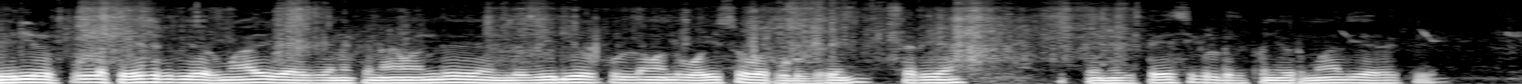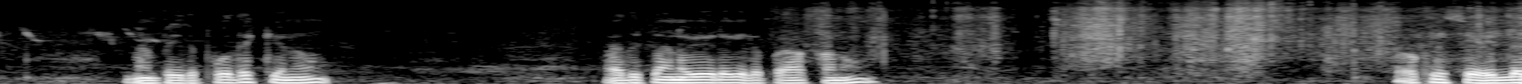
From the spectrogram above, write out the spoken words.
வீடியோவில் ஃபுல்லாக பேசுகிறதுக்கு ஒரு மாதிரியாக இருக்குது எனக்கு நான் வந்து இந்த வீடியோ ஃபுல்லாக வந்து வாய்ஸ் ஓவர் கொடுக்குறேன். சரியா? இப்போ எனக்கு பேசிக்கொள்றது கொஞ்சம் ஒரு மாதிரியாக இருக்குது நான் இப்போ இதை புதைக்கணும். அதுக்கான வேலைகளை பார்க்கணும். ஓகே சார் எல்லா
